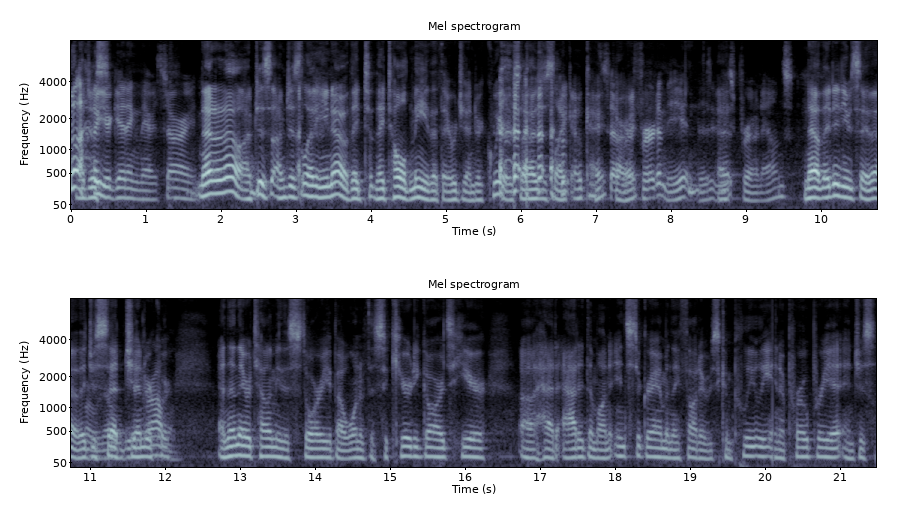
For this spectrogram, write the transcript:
I just You're getting there. Sorry. No, no, no. I'm just I'm just letting you know. They t- they told me that they were gender queer. So I was just like, okay, So all right. refer to me in this, Uh, these pronouns. No, they didn't even say that. They or just said gender queer. And then they were telling me this story about one of the security guards here uh, had added them on Instagram, and they thought it was completely inappropriate, and just,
